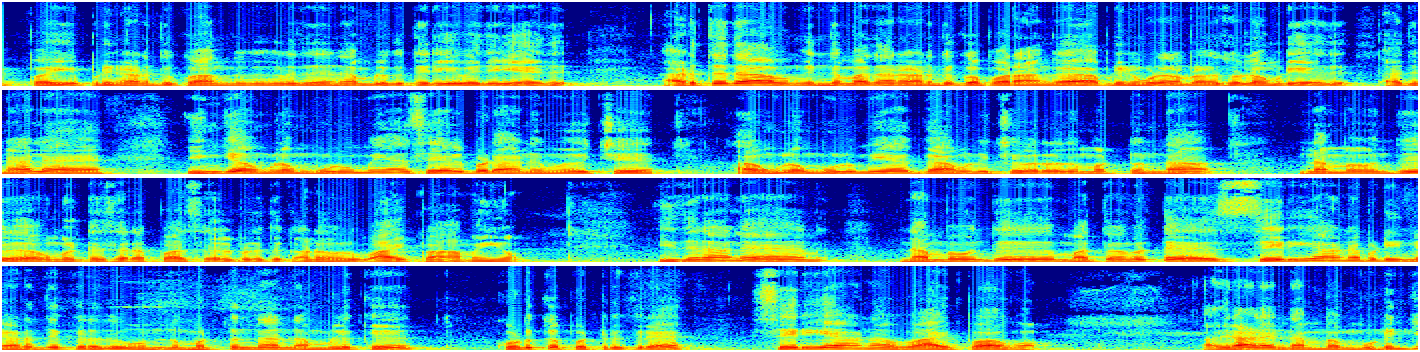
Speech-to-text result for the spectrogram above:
எப்போ எப்படி நடந்துக்குவாங்கங்கிறது நம்மளுக்கு தெரியவே தெரியாது. அடுத்ததாக அவங்க இந்த மாதிரி தான் நடந்துக்க போகிறாங்க அப்படின்னு கூட நம்மளால் சொல்ல முடியாது. அதனால் இங்கே அவங்கள முழுமையாக செயல்பட அனுபவித்து அவங்கள முழுமையாக கவனித்து வர்றது மட்டும்தான் நம்ம வந்து அவங்கள்ட்ட சிறப்பாக செயல்படுறதுக்கான ஒரு வாய்ப்பாக அமையும். இதனால் நம்ம வந்து மற்றவங்கள்ட்ட சரியானபடி நடந்துக்கிறது ஒன்று மட்டும்தான் நம்மளுக்கு கொடுக்கப்பட்டிருக்கிற சரியான வாய்ப்பாகும். அதனால் நம்ம முடிஞ்ச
